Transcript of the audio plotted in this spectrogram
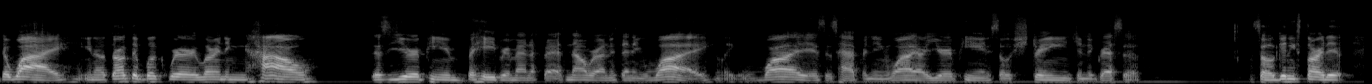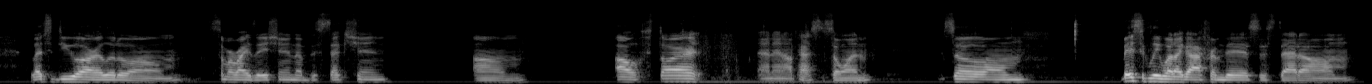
the why. You know, throughout the book, we're learning how this European behavior manifests. Now we're understanding why. Like, why is this happening? Why are Europeans so strange and aggressive? So, getting started, let's do our little um summarization of this section. Um, I'll start, and then I'll pass to someone. So, um, basically what I got from this is that um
